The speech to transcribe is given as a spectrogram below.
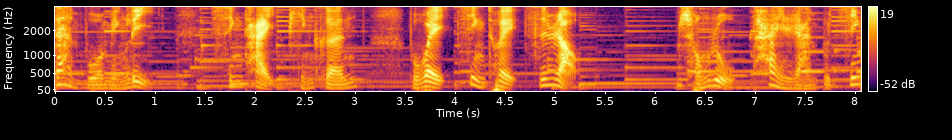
淡泊名利。心态平衡，不为进退滋扰，宠辱泰然不惊。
